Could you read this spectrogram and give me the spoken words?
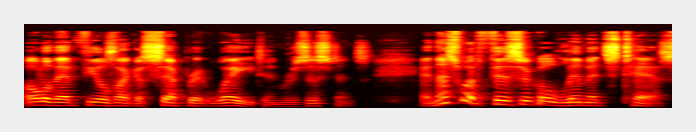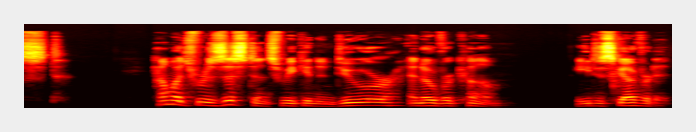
All of that feels like a separate weight and resistance. And that's what physical limits test how much resistance we can endure and overcome. He discovered it.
